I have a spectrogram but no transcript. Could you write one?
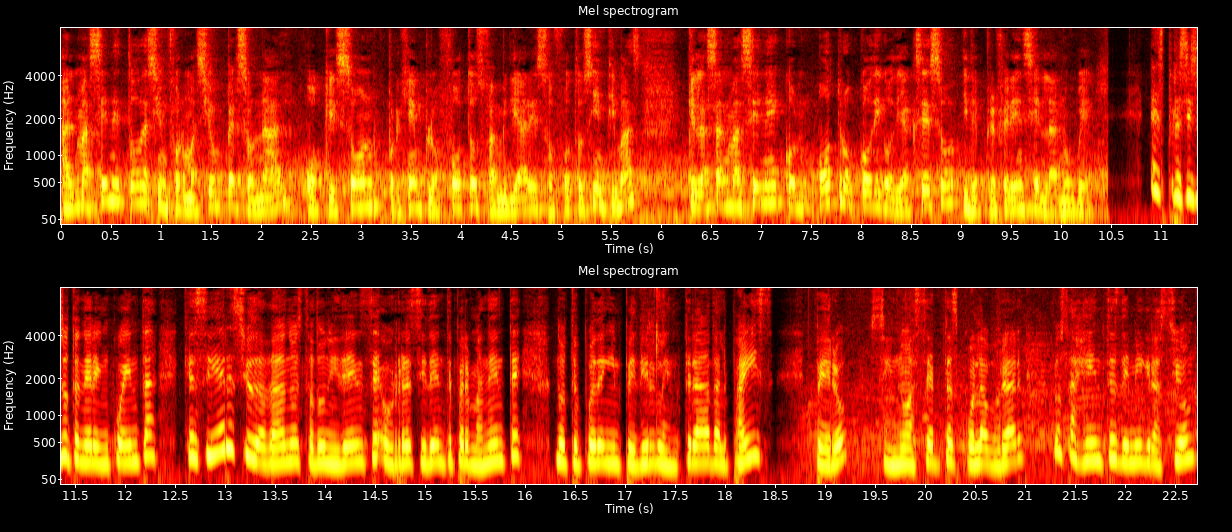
almacene toda esa información personal o que son, por ejemplo, fotos familiares o fotos íntimas, que las almacene con otro código de acceso y de preferencia en la nube. Es preciso tener en cuenta que si eres ciudadano estadounidense o residente permanente, no te pueden impedir la entrada al país. Pero si no aceptas colaborar, los agentes de inmigración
